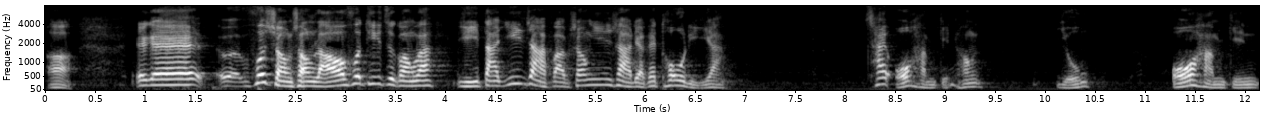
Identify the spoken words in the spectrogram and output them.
啊。那个佛上上老佛弟子讲话，而大一扎法上印下两个脱离啊，在我行健康有我行健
